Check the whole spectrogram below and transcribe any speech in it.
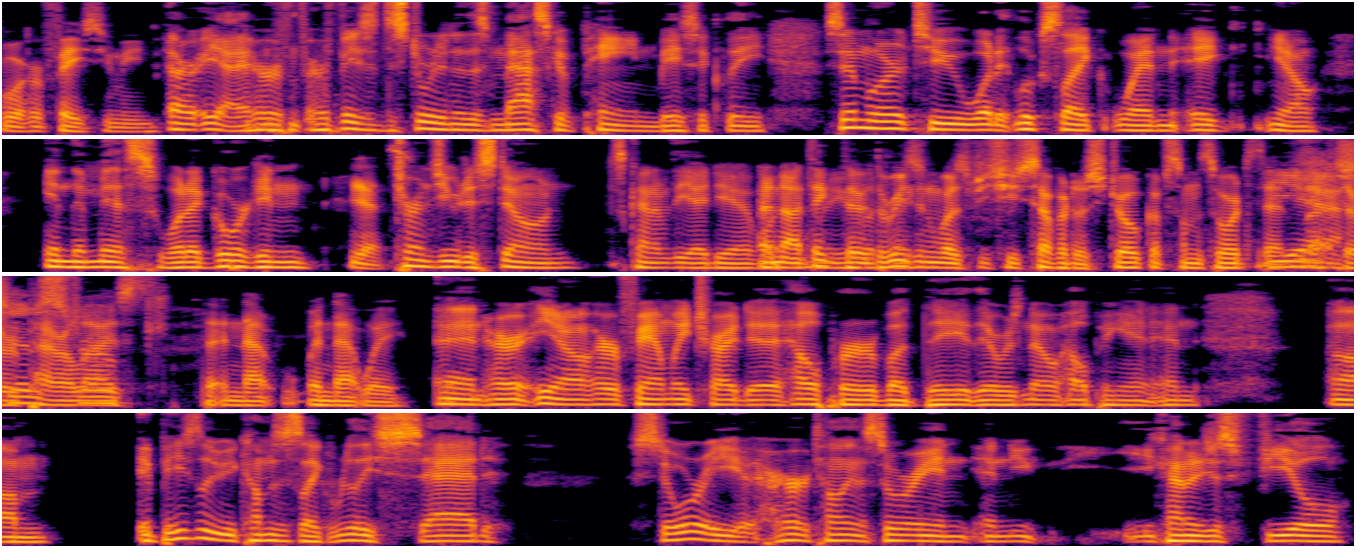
Or her face, you mean? or yeah her her face is distorted into this mask of pain basically similar to what it looks like when a you know in the myths what a gorgon Yes. turns you to stone it's kind of the idea of and I think the, the like. reason was she suffered a stroke of some sort that Yeah. left her paralyzed in that in that way. and her you know her family tried to help her but they there was no helping it and um it basically becomes this like really sad story her telling the story and and you you kind of just feel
